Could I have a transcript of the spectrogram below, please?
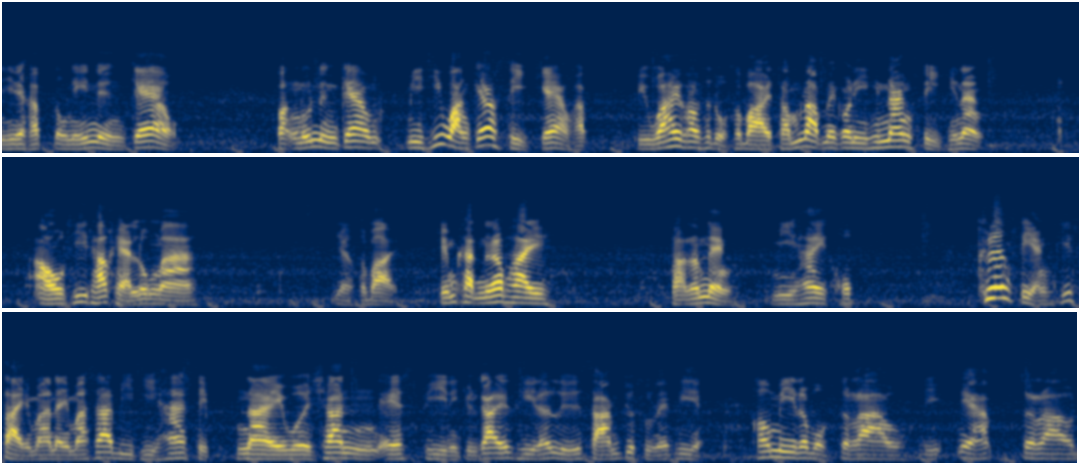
นี่นะครับตรงนี้ 1 แก้ว ฝั่งนู้น1แก้ว มีที่วางแก้ว 4 แก้วครับ ถือว่าให้ความสะดวกสบายสำหรับในกรณีที่นั่ง 4 ที่นั่ง เอาที่เท้าแขนลงมา อย่างสบาย เข็มขัดนิรภัยสามตำแหน่งมีให้ครบ เครื่องเสียงที่ใส่มาใน Mazda BT 50ในเวอร์ชัน SP 1.9 SP แล้วหรือ 3.0 SP เนี่ยเขามีระบบ surround ดิเนี่ยครับ surround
